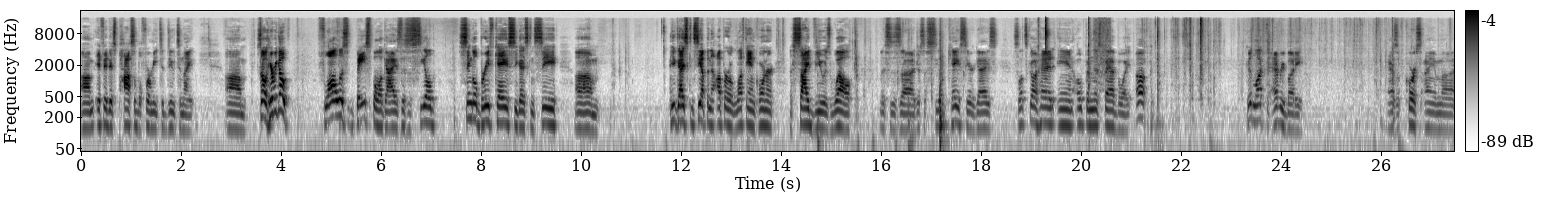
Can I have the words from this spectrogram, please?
um, if it is possible for me to do tonight. Um, so here we go. Flawless Baseball, guys. This is sealed single briefcase. You guys can see. Um, you guys can see up in the upper left-hand corner the side view as well. This is uh, just a sealed case here, guys. So let's go ahead and open this bad boy up. Good luck to everybody. As of course I am uh,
